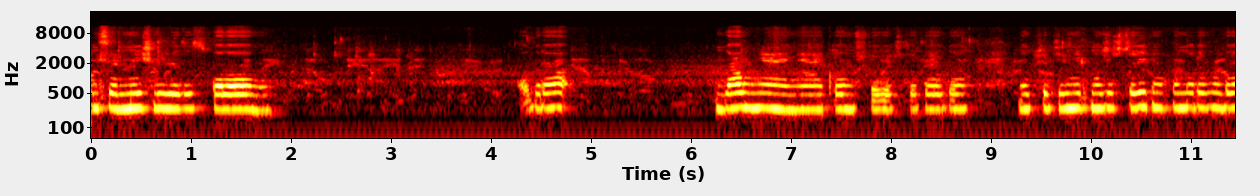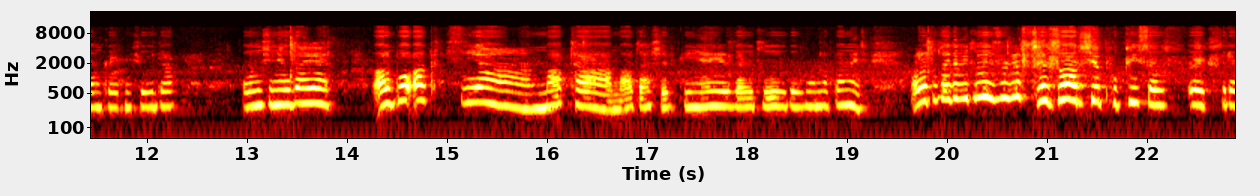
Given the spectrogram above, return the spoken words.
I sobie myśli, że to spalony. Dobra, Dał nie, nie kończył jeszcze tego. Mój przeciwnik może strzelić tą honorową bramkę jak mi się uda, ale mu się nie udaje. Albo akcja! Mata! Mata szybki nie jest, Dawid Luiz go zna na pamięć. Ale tutaj Dawid Luiz zamiast Cezar się popisał z ekstra,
